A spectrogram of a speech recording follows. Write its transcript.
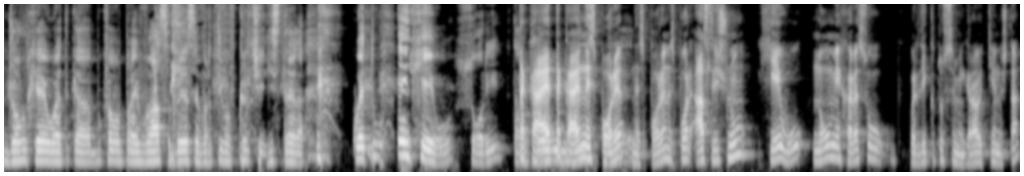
Джон Хейл е така, буквално прави власа да я се върти в кръче и ги стреля. Което е Хейл, сори. Така Halo е, така е, не споря, не споря, не споря. Аз лично Halo много ми е харесал, преди като съм играл и тия неща,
